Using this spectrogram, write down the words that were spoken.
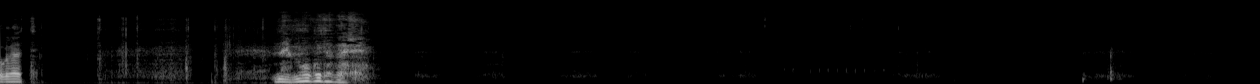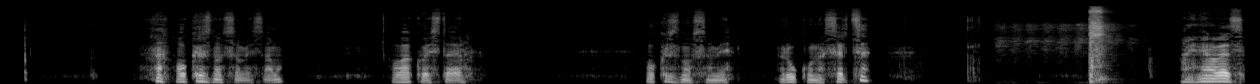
Pogledajte. Ne mogu da verujem. Ha, okrznuo sam je samo. Ovako je stajalo. Okrznuo sam je ruku na srce. Ali nema veze.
